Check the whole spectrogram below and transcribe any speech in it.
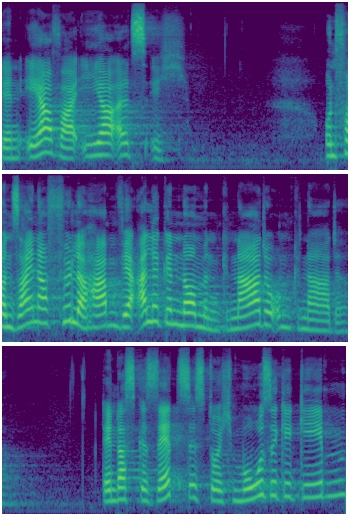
denn er war eher als ich. Und von seiner Fülle haben wir alle genommen, Gnade um Gnade. Denn das Gesetz ist durch Mose gegeben,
